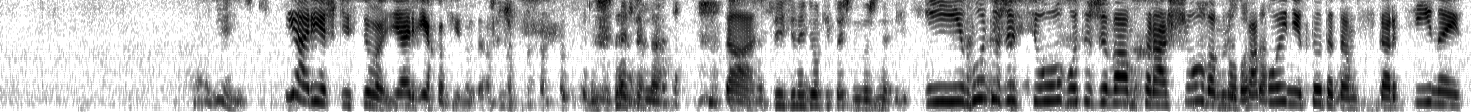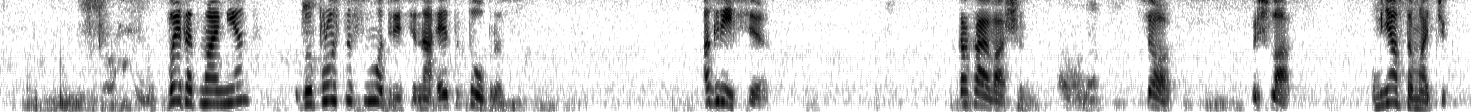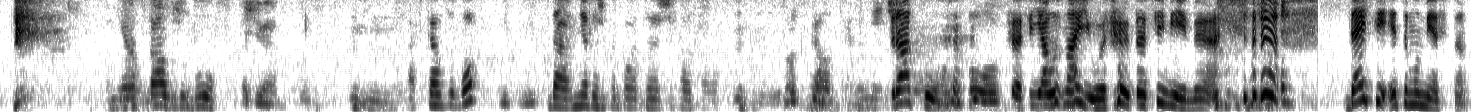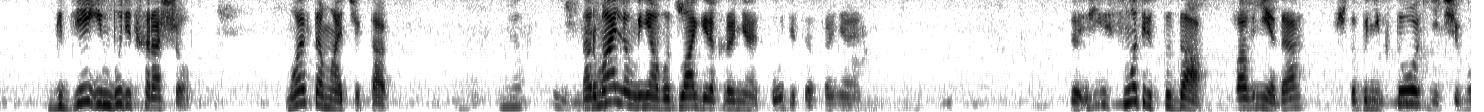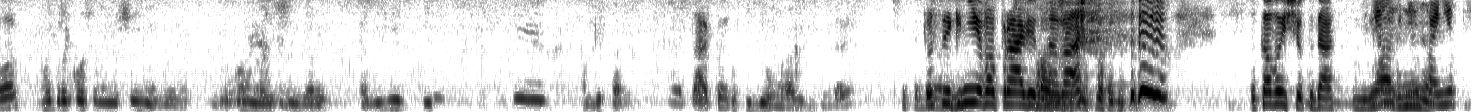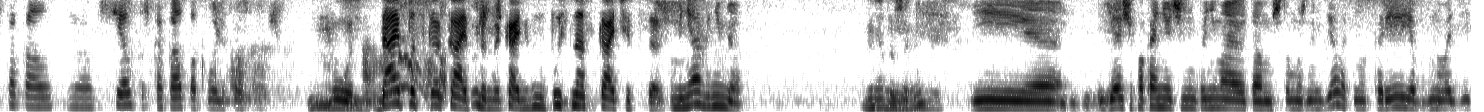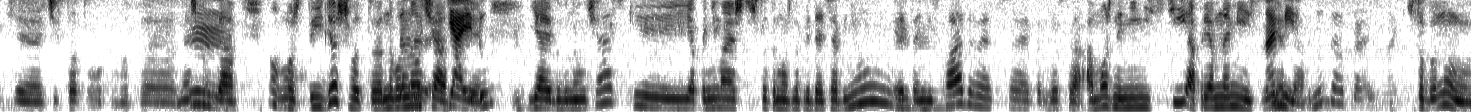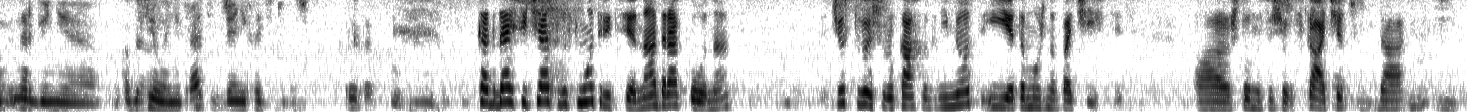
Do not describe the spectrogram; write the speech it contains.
и орешки, все, и орехов ей туда. Обязательно. Да. Светиной белки точно нужны. И вот уже все, вот уже вам хорошо, вам уже Колбаса. спокойнее, кто-то там с картиной. В этот момент вы просто смотрите на этот образ. Агрессия. Какая ваша? Все, пришла. У меня автоматчик. У меня скал зубов. Мгм, Оскал зубов? Да, у меня тоже какого-то животного. Скал. Дракон. О, кстати, я узнаю, это, это семейное. Дайте этому место, где им будет хорошо. Мой автоматчик, так. Нормально у меня вот лагерь охраняет, ходит и охраняет. И смотрит туда, вовне, да, чтобы никто, ничего. Вот дракоша на вершине, вы, дракон на вершине горы. Вот так вот. После что-то После гнева праведного. У кого еще куда? У меня на- огнемет. на коне поскакал. Ну, сел, поскакал по полю. просто. Вот. Дай поскакать-то наконец, ну пусть наскачется. У меня огнемет. У меня тоже огнемет. И я еще пока не очень понимаю, там, что можно им делать, но скорее я буду наводить э, чистоту. Вот, э, знаешь, М. когда, ну, может, ты идешь вот на, на Да-да-да. участке. Я иду. Я иду на участке, и я понимаю, что что-то можно придать огню, это Мгм. не складывается, это просто... А можно не нести, а прям на месте. На это. месте. Ну да, правильно. чтобы, ну, энергию не, как бы Да. силы не тратить, зря не ходить туда. Круто. Когда сейчас вы смотрите на дракона, чувствуешь в руках огнемет, и это можно почистить. А, что у нас еще? Скачет, да.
